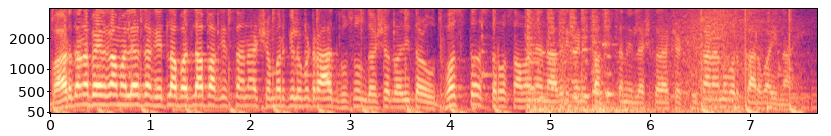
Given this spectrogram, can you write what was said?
भारतानं पहलगाम हल्ल्याचा घेतला बदला. पाकिस्तानात शंभर किलोमीटर आत घुसून दहशतवादी तळ उद्ध्वस्त. सर्वसामान्य नागरिक आणि पाकिस्तानी लष्कराच्या ठिकाणांवर कारवाई नाही.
